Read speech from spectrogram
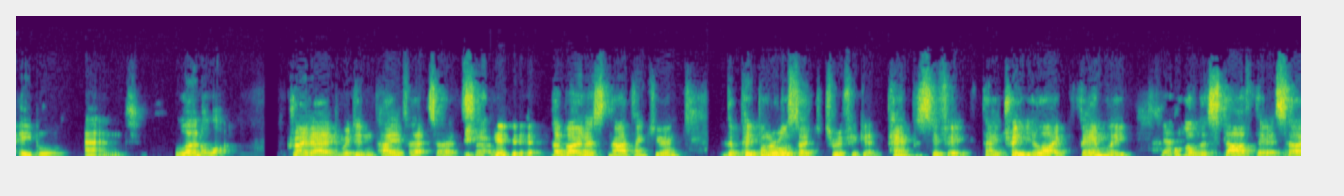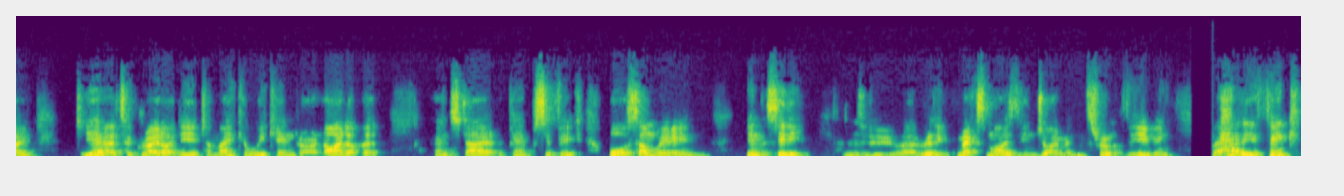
people, and learn a lot. Great ad. We didn't pay for that, so it's uh, a bonus. No, thank you. And the people are also terrific at Pan Pacific. They treat you like family. Yeah. All of the staff there. So yeah, it's a great idea to make a weekend or a night of it and stay at the Pan Pacific or somewhere in in the city mm. to uh, really maximise the enjoyment and thrill of the evening. But how do you think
